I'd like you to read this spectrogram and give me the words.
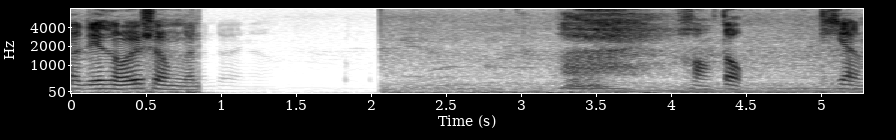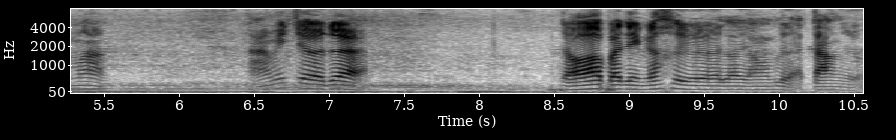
วัสดีคุณผู้ชมกันด้วยนะของตกเครียดมาก หาไม่เจอด้วยแต่ว่าประเด็นก็คือเรายังเหลือตังค์อยู่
